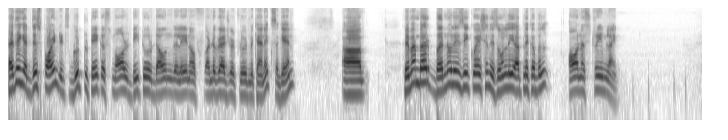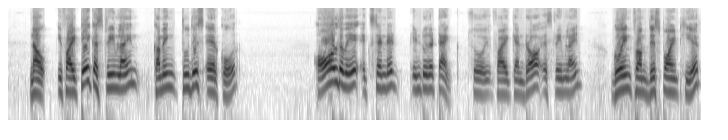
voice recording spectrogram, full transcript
I think at this point it is good to take a small detour down the lane of undergraduate fluid mechanics again. Uh, remember Bernoulli's equation is only applicable on a streamline. Now, if I take a streamline coming to this air core all the way extended into the tank. So, if I can draw a streamline going from this point here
